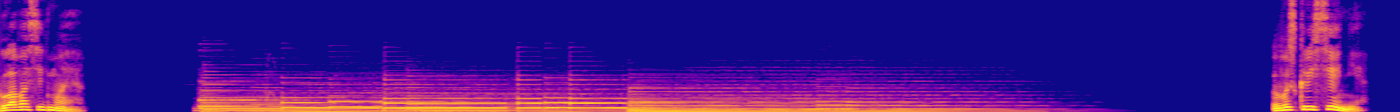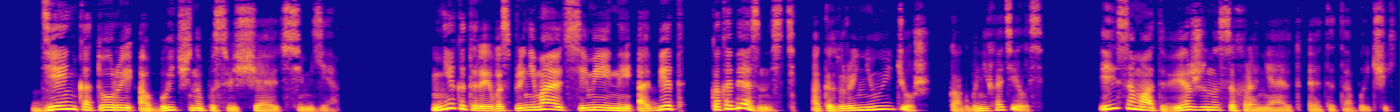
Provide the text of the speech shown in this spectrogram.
Глава седьмая. Воскресенье. День, который обычно посвящают семье. Некоторые воспринимают семейный обед как обязанность, от которой не уйдешь, как бы ни хотелось, и самоотверженно сохраняют этот обычай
